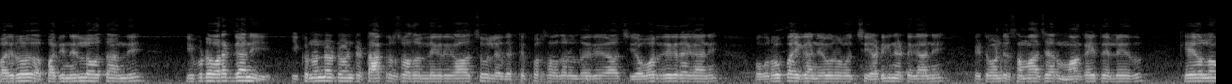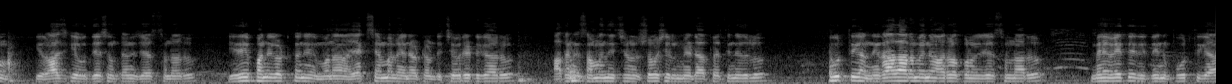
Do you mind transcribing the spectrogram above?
పది రోజు పది నెలలు అవుతుంది. ఇప్పటి వరకు కానీ ఇక్కడ ఉన్నటువంటి ట్రాక్టర్ సోదరుల దగ్గర కావచ్చు లేదా టిప్పర్ సోదరుల దగ్గర కావచ్చు ఎవరి దగ్గర కానీ ఒక రూపాయి కానీ ఎవరు వచ్చి అడిగినట్టు కానీ ఎటువంటి సమాచారం మాకైతే లేదు. కేవలం ఈ రాజకీయ ఉద్దేశంతోనే చేస్తున్నారు. ఇదే పని కట్టుకొని మన ఎక్స్ఎంఎల్ అయినటువంటి చెవిరెడ్డి గారు అతనికి సంబంధించిన సోషల్ మీడియా ప్రతినిధులు పూర్తిగా నిరాధారమైన ఆరోపణలు చేస్తున్నారు. మేమైతే దీన్ని పూర్తిగా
